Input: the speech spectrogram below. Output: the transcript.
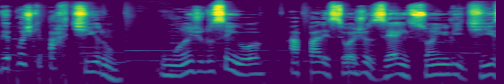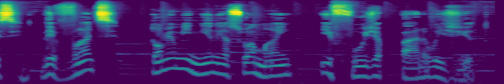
Depois que partiram, um anjo do Senhor apareceu a José em sonho e lhe disse: Levante-se, tome o menino e a sua mãe e fuja para o Egito.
